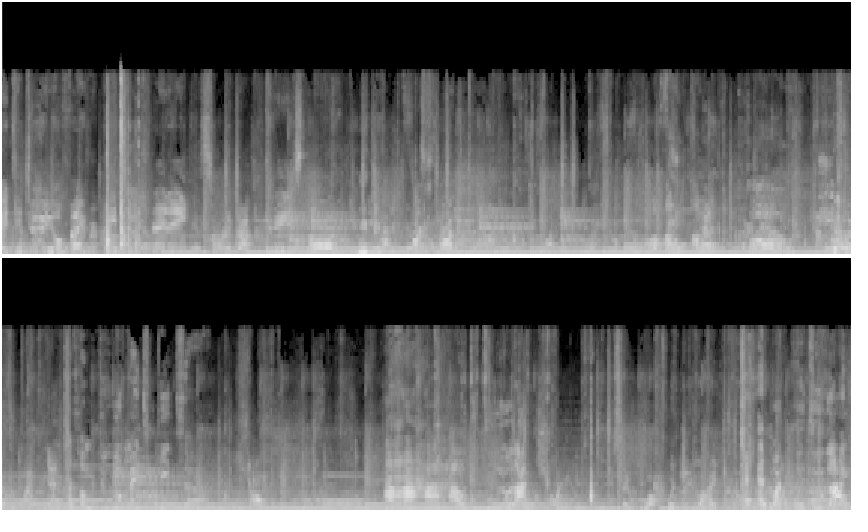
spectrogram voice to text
22, your favorite pizza is ready. Sorry about the trees, God. oh, oh, oh, oh. to Room 8's pizza. Ha how did you like? Say, what would you like? And what would you like?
